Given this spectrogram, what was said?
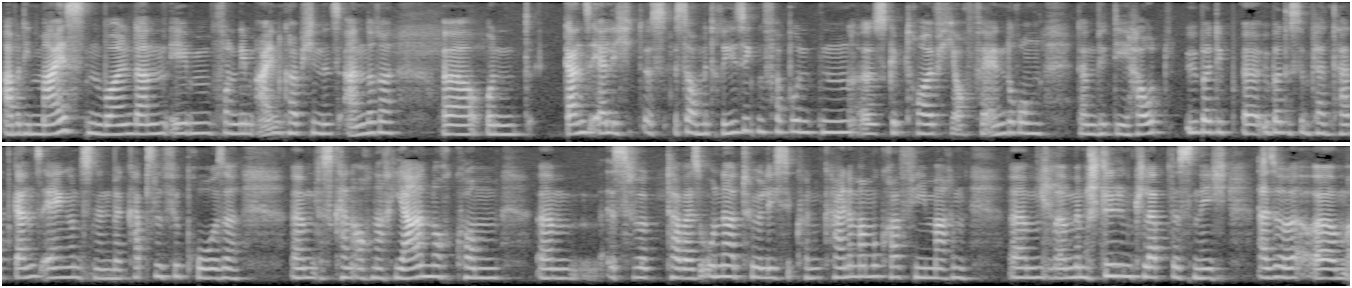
Aber die meisten wollen dann eben von dem einen Körbchen ins andere. Und ganz ehrlich, das ist auch mit Risiken verbunden. Es gibt häufig auch Veränderungen. Dann wird die Haut über, die, äh, über das Implantat ganz eng und das nennen wir Kapselfibrose. Ähm, das kann auch nach Jahren noch kommen. Ähm, es wirkt teilweise unnatürlich. Sie können keine Mammographie machen. Ähm, äh, mit dem Stillen klappt das nicht. Also, ähm,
